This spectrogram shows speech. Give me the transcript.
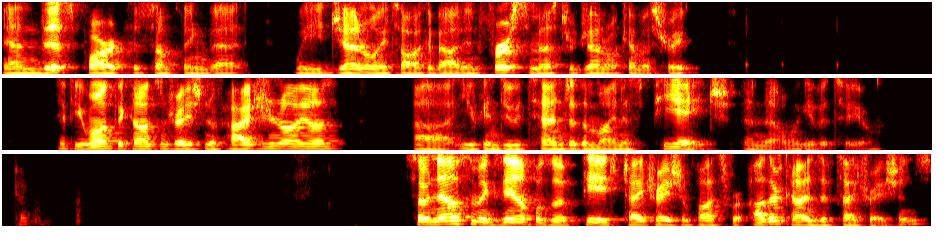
And this part is something that we generally talk about in first semester general chemistry. If you want the concentration of hydrogen ion, uh, you can do 10 to the minus pH, and that will give it to you. Okay. So now some examples of pH titration plots for other kinds of titrations.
